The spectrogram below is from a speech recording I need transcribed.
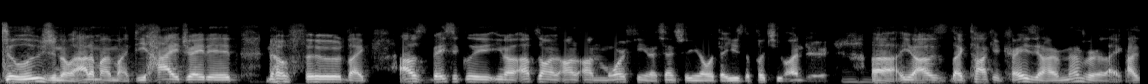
delusional out of my mind dehydrated no food like i was basically you know up on on, on morphine essentially you know what they use to put you under mm-hmm. uh you know i was like talking crazy and i remember like I,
